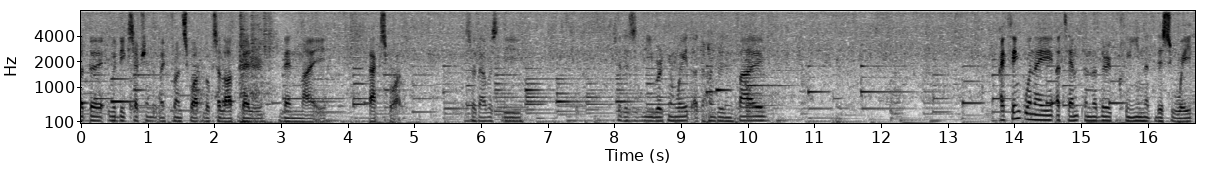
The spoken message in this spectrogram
but the, with the exception that my front squat looks a lot better than my back squat. So that was the so this is the working weight at 105. I think when I attempt another clean at this weight,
